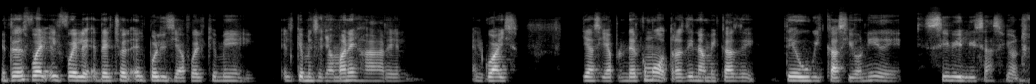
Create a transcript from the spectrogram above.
Entonces fue, él fue, de hecho, el, el, policía fue el que me, el que me enseñó a manejar el, el Wise y así aprender como otras dinámicas de, de ubicación y de civilización.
